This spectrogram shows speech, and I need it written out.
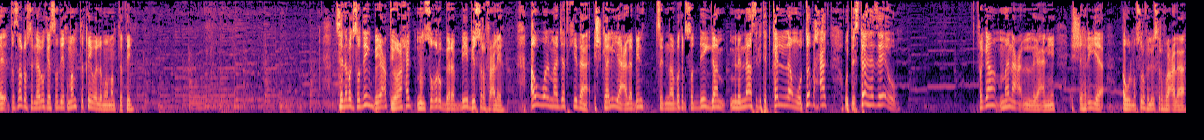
آه، تصرف سيدنا أبو بكر الصديق منطقي ولا مو منطقي؟ سيدنا ابو بكر الصديق بيعطي واحد من صغره بيربيه بيصرف عليه أول ما جت كذا إشكالية على بنت سيدنا ابو بكر الصديق قام من الناس اللي تتكلم وتضحك وتستهزئ. فقام منع يعني الشهرية أو المصروف اللي يصرفه على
